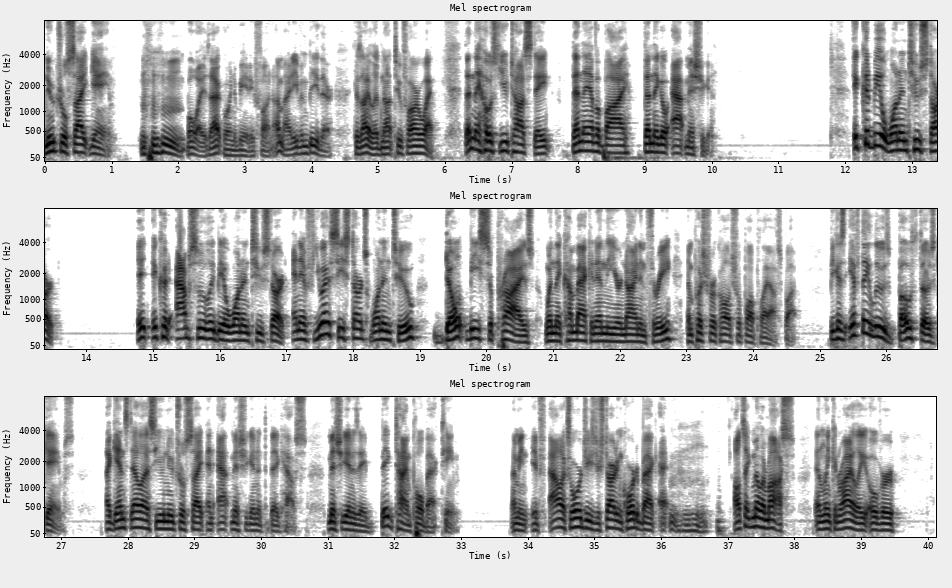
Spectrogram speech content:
Neutral site game. Boy, is that going to be any fun. I might even be there because I live not too far away. Then they host Utah State. Then they have a bye. Then they go at Michigan. It could be a one and two start. It, it could absolutely be a one and two start. And if USC starts one and two, don't be surprised when they come back and end the year nine and three and push for a college football playoff spot. Because if they lose both those games against LSU neutral site and at Michigan at the big house, Michigan is a big time pullback team. I mean, if Alex Orji is your starting quarterback, eh, mm-hmm, I'll take Miller Moss and Lincoln Riley over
